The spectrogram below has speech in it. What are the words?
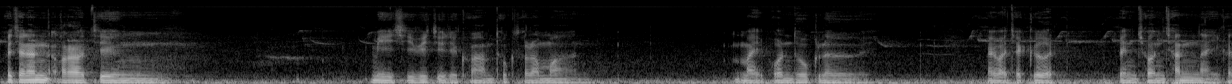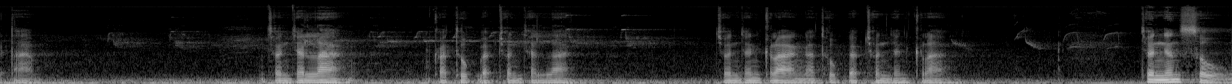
เพราะฉะนั้นเราจึงมีชีวิตอยู่ด้วยความทุกข์ทรมาน ไม่พ้นทุกข์เลย ไม่ว่าจะเกิดเป็นชนชั้นไหนก็ตาม ชนชั้นล่าง ก็ทุกแบบชนชั้นล่าง ชนชั้นกลางก็ทุกแบบชนชั้นกลาง ชนชั้นสูง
